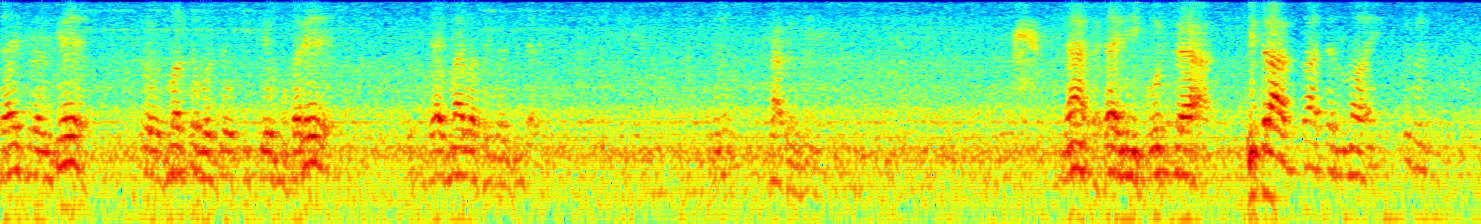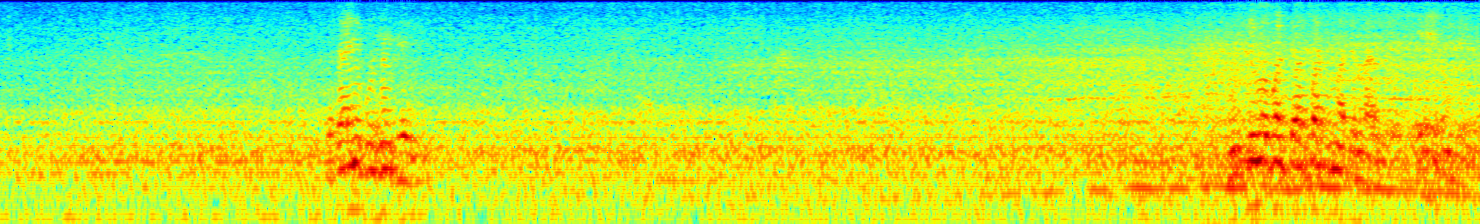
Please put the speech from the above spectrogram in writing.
સાહેબ કે મળતો મળતો એવું કરે? સાહેબ મારવા થઈ જાય. છે. મુસ્લિમો પણ ચાર પાંચ માટે લાગે એ.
